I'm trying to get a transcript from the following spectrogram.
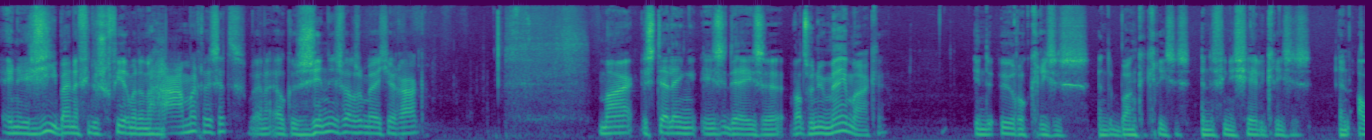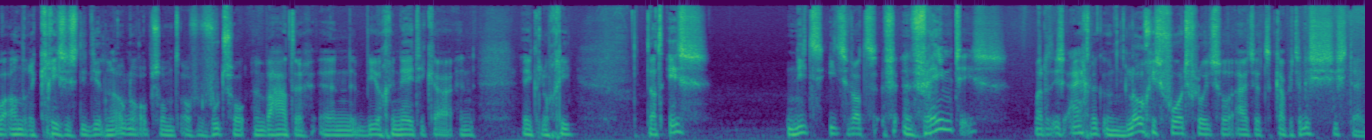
energie. Bijna filosoferen met een hamer is het. Bijna elke zin is wel eens een beetje raak. Maar de stelling is deze. Wat we nu meemaken in de eurocrisis en de bankencrisis en de financiële crisis... en alle andere crisis die die dan ook nog opsomt over voedsel en water... en biogenetica en ecologie. Dat is niet iets wat vreemd is... maar dat is eigenlijk een logisch voortvloeisel uit het kapitalistische systeem.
